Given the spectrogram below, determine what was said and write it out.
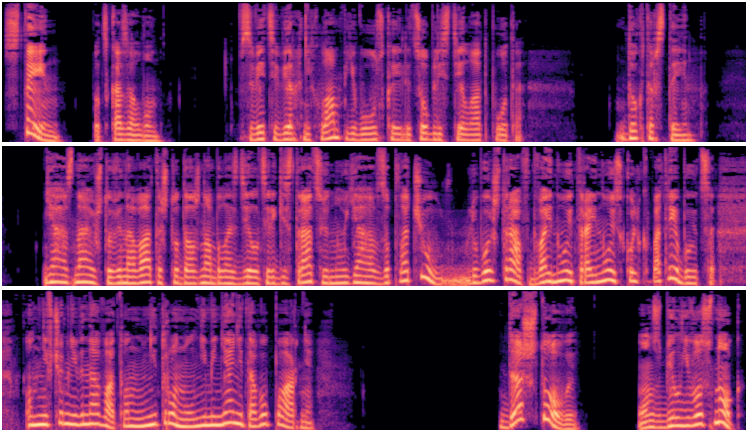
«Стейн», — подсказал он. В свете верхних ламп его узкое лицо блестело от пота. «Доктор Стейн, я знаю, что виновата, что должна была сделать регистрацию, но я заплачу любой штраф, двойной, тройной, сколько потребуется. Он ни в чем не виноват, он не тронул ни меня, ни того парня». «Да что вы! Он сбил его с ног!»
